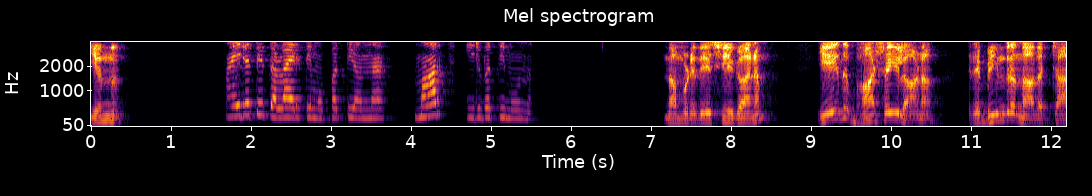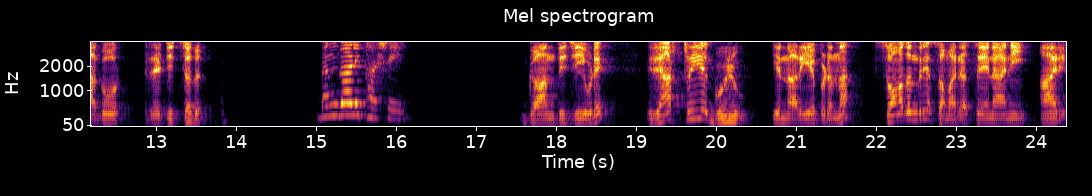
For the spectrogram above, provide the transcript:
എന്ന്. ആയിരത്തി തൊള്ളായിരത്തി മുപ്പത്തി ഒന്ന് മാർച്ച് ഇരുപത്തിമൂന്ന്. നമ്മുടെ ദേശീയ ഗാനം ഏത് ഭാഷയിലാണ് രവീന്ദ്രനാഥ ടാഗോർ രചിച്ചത്? ബംഗാളി ഭാഷയിൽ. ഗാന്ധിജിയുടെ രാഷ്ട്രീയ ഗുരു എന്നറിയപ്പെടുന്ന സ്വാതന്ത്ര്യ സമര സേനാനി ആര്?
